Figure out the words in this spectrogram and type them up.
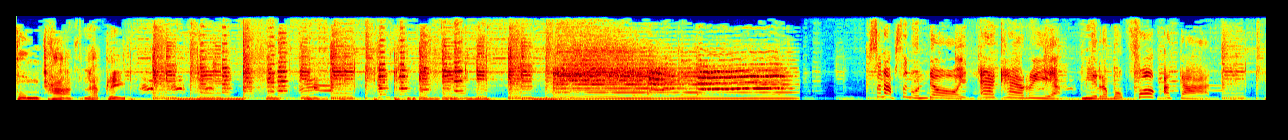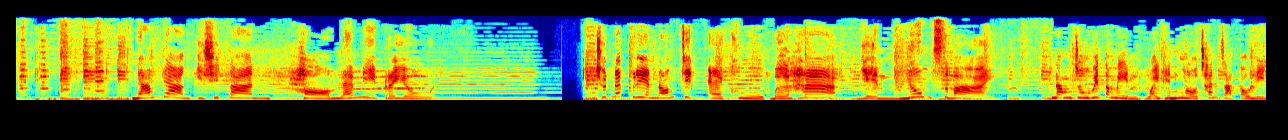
ธงชาติและเพลง นับสนุนโดย Air Carrier มีระบบฟอกอากาศ น้ำด่างอิชิตัน หอมและมีประโยชน์ ชุดนักเรียนน้อมจิตแอร์คูลเบอร์ 5 เย็นนุ่มสบายนำจูวิตามินไวท์เทนนิ่งโลชั่นจากเกาหลี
